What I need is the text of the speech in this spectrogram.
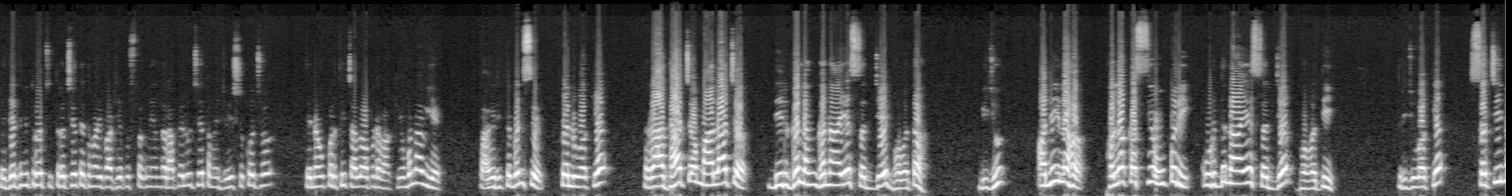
વિદ્યાર્થી મિત્રો, ચિત્ર છે તે તમારી પાઠ્યપુસ્તકની અંદર આપેલું છે, તમે જોઈ શકો છો. તેના ઉપરથી ચાલો આપણે વાક્યો બનાવીએ. તો આવી રીતે બનશે. પહેલું વાક્ય રાધા ચ માલા ચ દીર્ઘ લંઘનાય સજ્જે ભવત. બીજું, અનિલ ફલકસ્ય ઉપરી કુર્દનાય સજ્જ ભવતી. ત્રીજું વાક્ય, સચિન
